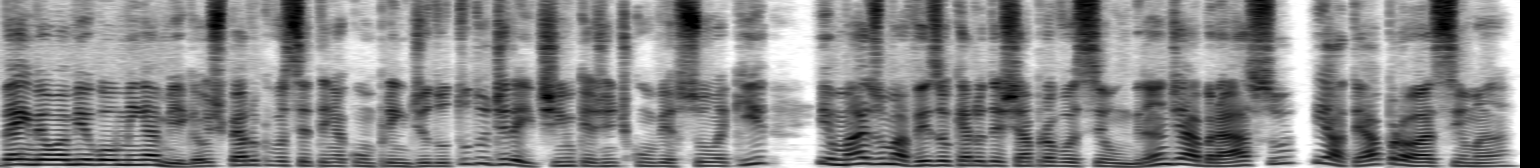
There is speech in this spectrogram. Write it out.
Bem, meu amigo ou minha amiga, eu espero que você tenha compreendido tudo direitinho que a gente conversou aqui e, mais uma vez, eu quero deixar para você um grande abraço e até a próxima!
